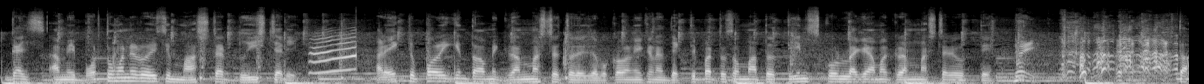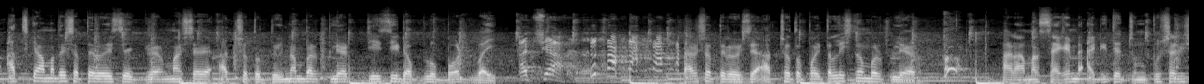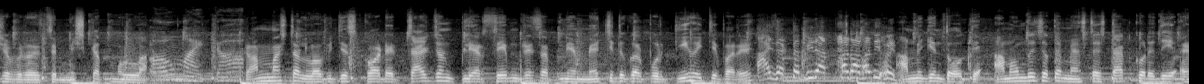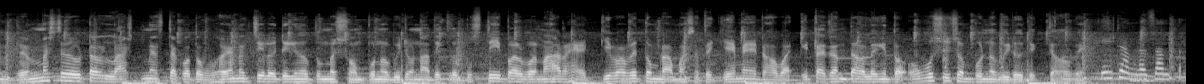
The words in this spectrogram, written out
Guys আমি বর্তমানে রয়েছি মাস্টার দুই স্টারে। আর একটু পরে কিন্তু আমি গ্র্যান্ড মাস্টার চলে যাব কারণ এখানে দেখতে পারতেছ মাত্র তিন স্কোর লাগে আমার গ্র্যান্ড মাস্টারে উঠতে তো আজকে আমাদের সাথে রয়েছে গ্র্যান্ড মাস্টারে আটশত দুই number player TC W bot ভাই আচ্ছা। তার সাথে রয়েছে আটশত পঁয়তাল্লিশ নম্বর প্লেয়ার আর আমার সেকেন্ড আইডিতে জুনপুষার হিসেবে রয়েছে মিশকাত মোল্লা. গ্রান্ড মাস্টার লবিতে স্কোয়াডের চারজন প্লেয়ার সেম ড্রেস আপ নিয়ে ম্যাচে ঢোকার পর কি হইতে পারে? आज একটা বিরাট ফাটাফাটি হইবে। আমি কিন্তু অতি আনন্দের সাথে ম্যাচটা স্টার্ট করে দিই অ্যান্ড গ্র্যান্ড মাস্টার ওটার লাস্ট ম্যাচটা কত ভয়ানক ছিল এটা কিন্তু তোমরা সম্পূর্ণ ভিডিও না দেখলে বুঝতেই পারবে না। আর হ্যাঁ কীভাবে তোমরা আমার সাথে গেমে এড হবা এটা জানতে হলে কিন্তু অবশ্যই সম্পূর্ণ ভিডিও দেখতে হবে। এইটা আমরা জানতাম।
